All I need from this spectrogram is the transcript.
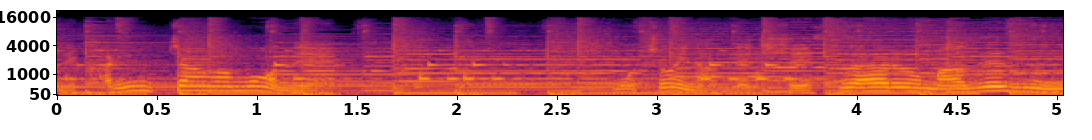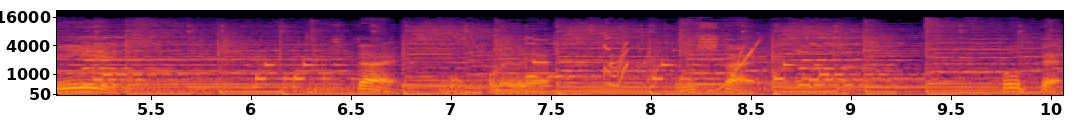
ねかりんちゃんはもうねもうちょいなんでちょっと SR を混ぜずに行きたい。もうこれで。こうしたい。通って。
